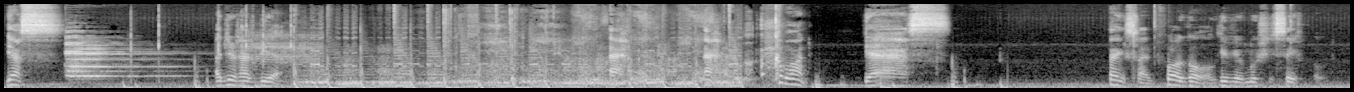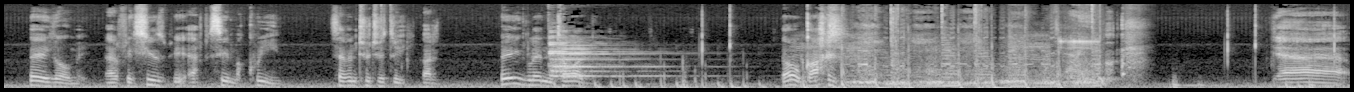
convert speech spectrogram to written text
Yes! I did have beer. Ah! Ah! Come on! Yes! Thanks, lad. Before I go, I'll give you a Mooshie safe. There you go, mate. You excuse me, I have to see my queen. 7223. Got it. England, Todd. Oh, God. yeah.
